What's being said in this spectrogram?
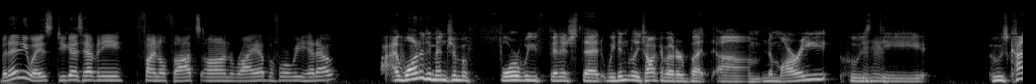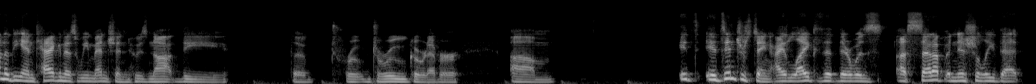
but anyways, do you guys have any final thoughts on Raya before we head out? I wanted to mention before we finish that we didn't really talk about her, but um, Namaari, who's the who's kind of the antagonist we mentioned, who's not the the Dro- Droog or whatever. Um, it's it's interesting. I liked that there was a setup initially that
